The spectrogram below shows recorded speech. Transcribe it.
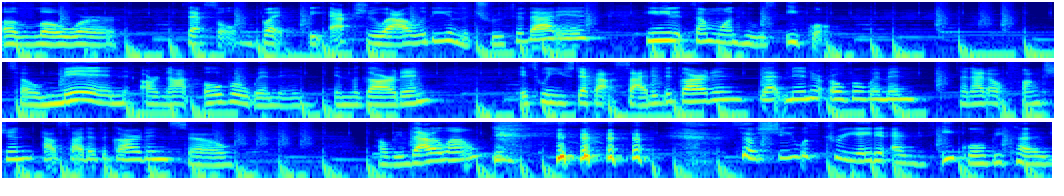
a lower vessel, but the actuality and the truth of that is he needed someone who was equal. So men are not over women in the garden. It's when you step outside of the garden that men are over women, and I don't function outside of the garden, so I'll leave that alone. so she was created as equal because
